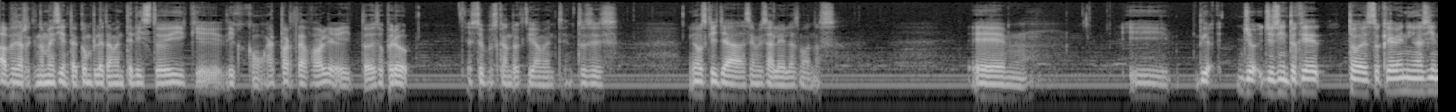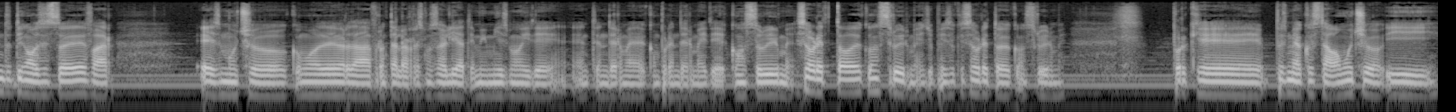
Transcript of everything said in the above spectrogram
A pesar de que no me sienta completamente listo y que digo como el portafolio y todo eso, pero estoy buscando activamente. Entonces, digamos que ya se me sale de las manos. Em, y yo, yo siento que todo esto que he venido haciendo, digamos, esto de DEFAR, es mucho como de verdad afrontar la responsabilidad de mí mismo y de entenderme, de comprenderme y de construirme, sobre todo de construirme, yo pienso que sobre todo de construirme, porque pues me ha costado mucho y,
